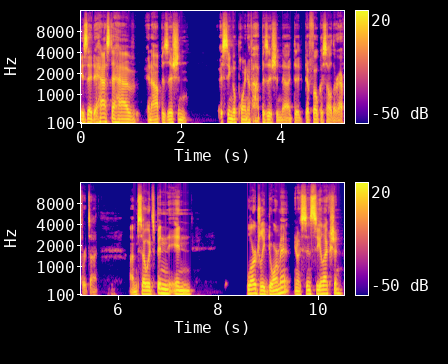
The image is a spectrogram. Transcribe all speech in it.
Is that it has to have an opposition a single point of opposition uh, to, to, focus all their efforts on. Um, so it's been in largely dormant, you know, since the election,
